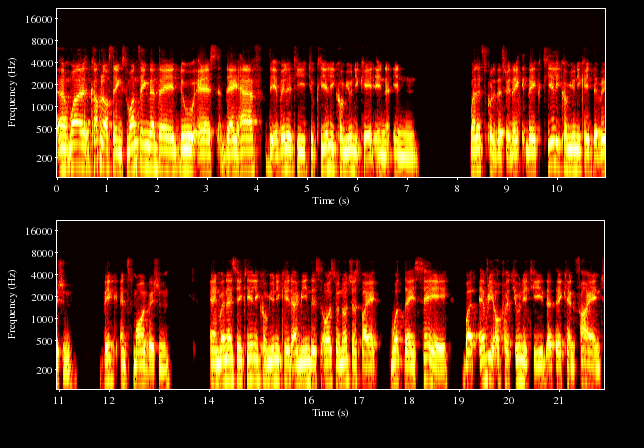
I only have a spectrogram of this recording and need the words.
Uh, well, a couple of things. One thing that they do is they have the ability to clearly communicate in in. Well, let's put it this way: they they clearly communicate the vision, big and small vision. And when I say clearly communicate, I mean this also not just by what they say, but every opportunity that they can find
